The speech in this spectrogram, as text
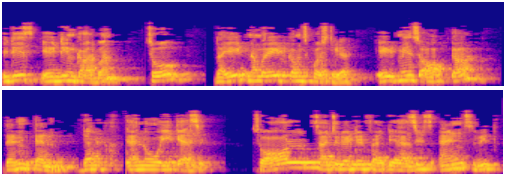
it is 18 carbon. So the 8 number 8 comes first here. 8 means octa then 10 decanoic acid. So all saturated fatty acids ends with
